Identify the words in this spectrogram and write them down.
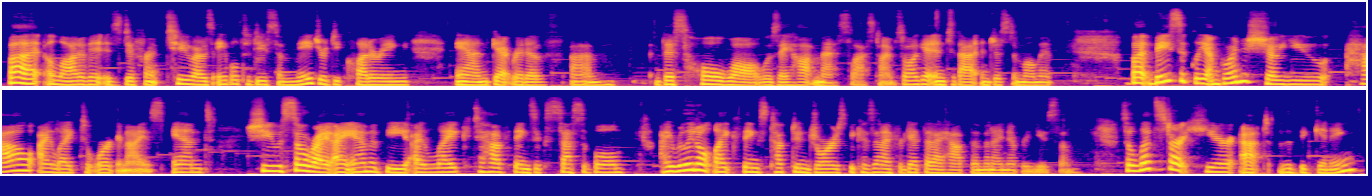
but a lot of it is different too. I was able to do some major decluttering and get rid of um, this whole wall was a hot mess last time. So I'll get into that in just a moment. But basically, I'm going to show you how I like to organize. And she was so right. I am a bee. I like to have things accessible. I really don't like things tucked in drawers because then I forget that I have them and I never use them. So let's start here at the beginning.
